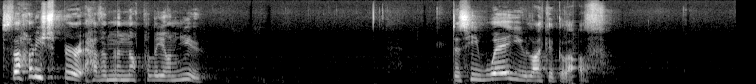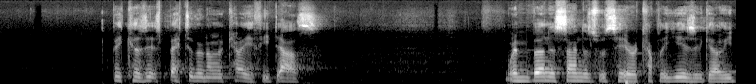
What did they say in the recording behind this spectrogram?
Does the Holy Spirit have a monopoly on you? Does he wear you like a glove? because it's better than okay if he does. When Bernard Sanders was here a couple of years ago, he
